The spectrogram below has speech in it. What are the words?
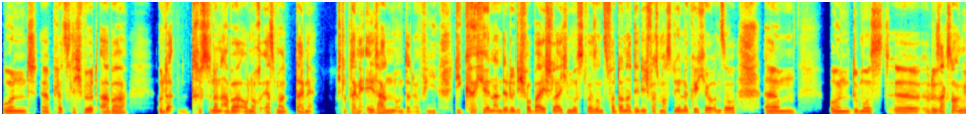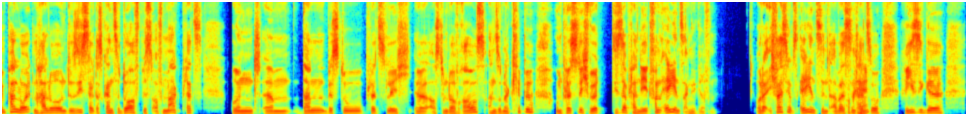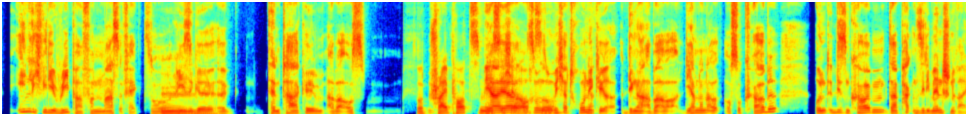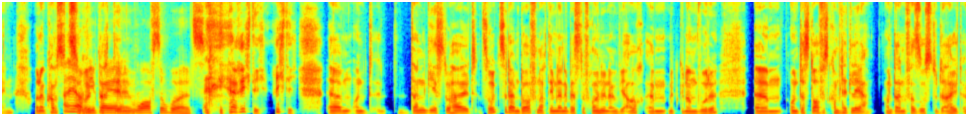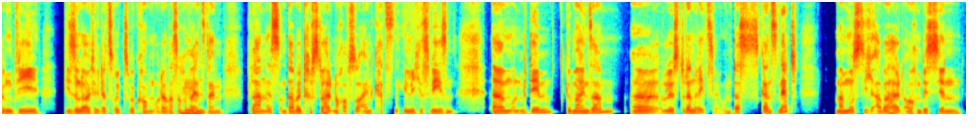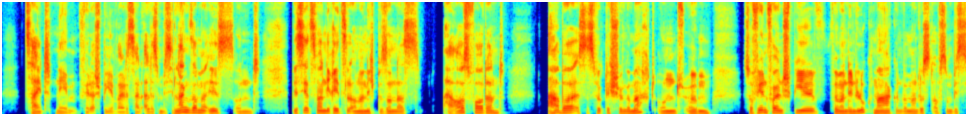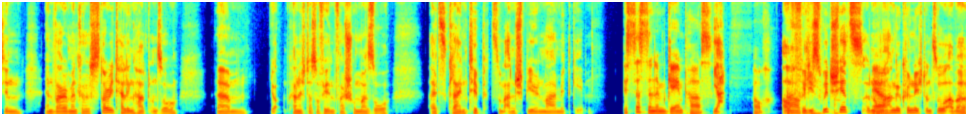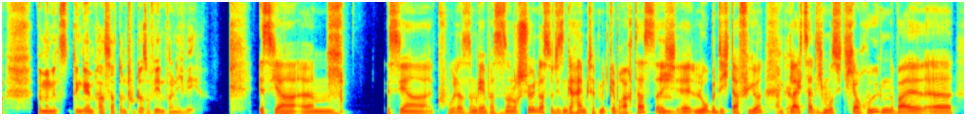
Und äh, plötzlich wird aber, und da triffst du dann aber auch noch erstmal deine, ich glaube, deine Eltern und dann irgendwie die Köchin, an der du dich vorbeischleichen musst, weil sonst verdonnert die dich, was machst du hier in der Küche und so. Ähm, und du musst, äh, du sagst noch irgendwie ein paar Leuten Hallo und du siehst halt das ganze Dorf, bist auf dem Marktplatz und ähm, dann bist du plötzlich äh, aus dem Dorf raus an so einer Klippe und plötzlich wird dieser Planet von Aliens angegriffen. Oder ich weiß nicht, ob es Aliens sind, aber es sind Okay. halt so riesige, ähnlich wie die Reaper von Mass Effect, so Hm. riesige äh, Tentakel, aber aus So Tripods-mäßig ja, ja, auch. so, so Mechatronik-Dinger, aber, aber die haben dann auch so Körbe und in diesen Körben, da packen sie die Menschen rein. Und dann kommst du Ah, ja, zurück wie nach bei dem. War of the Worlds. Ja, richtig, richtig. Ähm, und äh, dann gehst du halt zurück zu deinem Dorf, nachdem deine beste Freundin irgendwie auch ähm, mitgenommen wurde. Ähm, und das Dorf ist komplett leer. Und dann versuchst du da halt irgendwie diese Leute wieder zurückzubekommen oder was auch immer Mhm. jetzt dein Plan ist. Und dabei triffst du halt noch auf so ein katzenähnliches Wesen. Ähm, und mit dem gemeinsam äh, löst du dann Rätsel. Und das ist ganz nett. Man muss sich aber halt auch ein bisschen Zeit nehmen für das Spiel, weil das halt alles ein bisschen langsamer ist und bis jetzt waren die Rätsel auch noch nicht besonders herausfordernd, aber es ist wirklich schön gemacht und ähm, ist auf jeden Fall ein Spiel, wenn man den Look mag und wenn man Lust auf so ein bisschen Environmental Storytelling hat und so, ähm, ja, kann ich das auf jeden Fall schon mal so als kleinen Tipp zum Anspielen mal mitgeben. Ist das denn im Game Pass? Ja. Auch? Auch Ah, für die okay. Switch jetzt äh, nochmal Ja. angekündigt und so, aber wenn man jetzt den Game Pass hat, dann tut das auf jeden Fall nicht weh. Ist ja, ähm, ist ja cool, dass es im Game Pass ist. Ist auch noch schön, dass du diesen Geheimtipp mitgebracht hast. Mhm. Ich äh, lobe dich dafür. Danke. Gleichzeitig muss ich dich auch rügen, weil äh,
